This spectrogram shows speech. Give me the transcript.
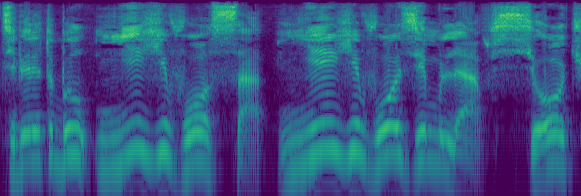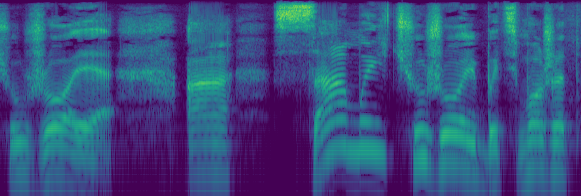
Теперь это был не его сад, не его земля, все чужое. А самый чужой, быть может,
